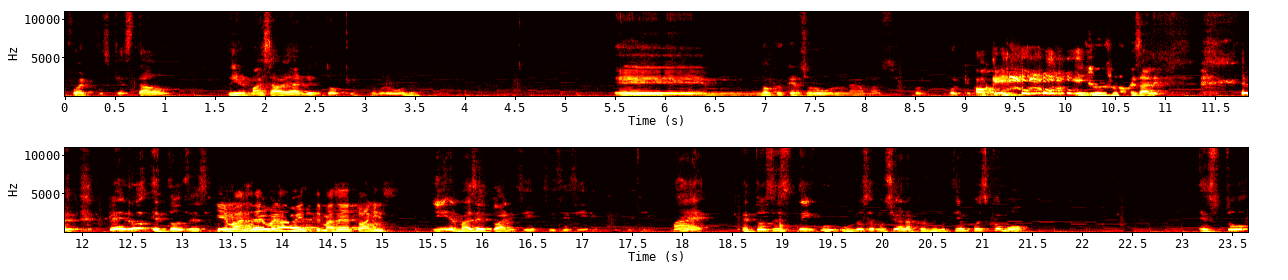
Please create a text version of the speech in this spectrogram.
fuertes que ha estado, y el más sabe darle el toque, número uno. Eh, no, creo que era solo uno nada más. Porque, ok. El otro no me sale. Pero entonces. Y el más de buena gente, más de Tuanis. Y el más de Tuanis, sí, sí, sí, sí. sí, sí. entonces uno se emociona, pero al mismo tiempo es como. Esto,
